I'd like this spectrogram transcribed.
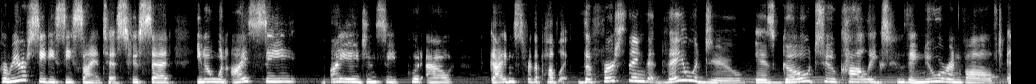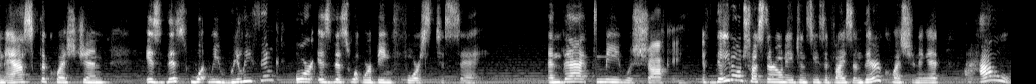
career CDC scientists who said, you know, when I see my agency put out guidance for the public, the first thing that they would do is go to colleagues who they knew were involved and ask the question, is this what we really think or is this what we're being forced to say? And that to me was shocking. If they don't trust their own agency's advice and they're questioning it how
